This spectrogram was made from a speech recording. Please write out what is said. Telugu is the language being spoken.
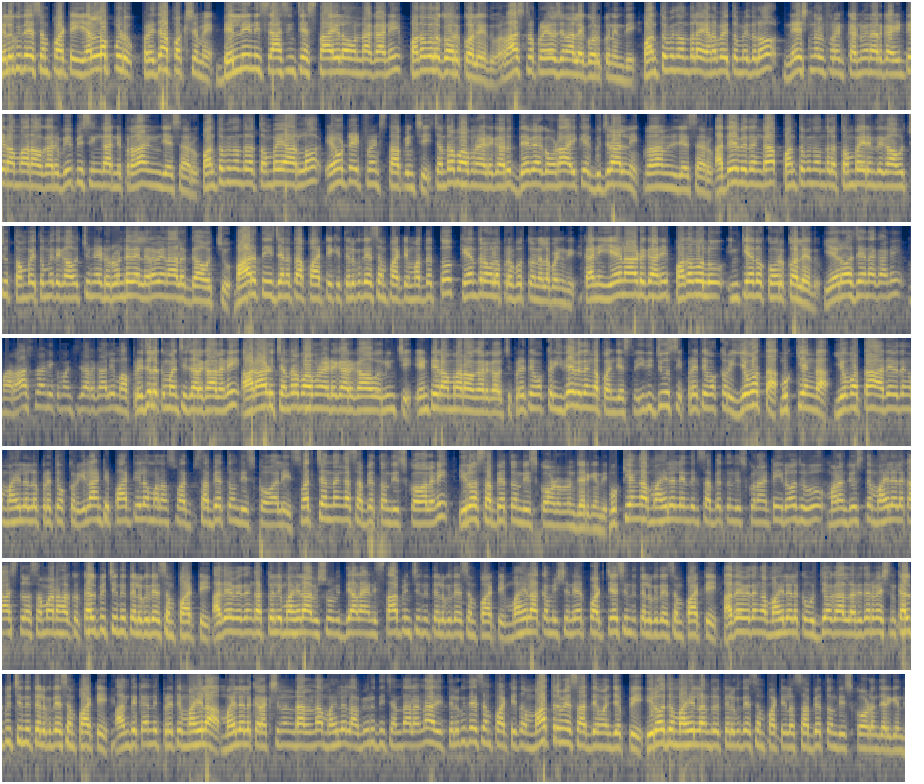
తెలుగుదేశం పార్టీ ఎల్లప్పుడూ ప్రజాపక్షమే. ఢిల్లీని శాసించే స్థాయిలో ఉన్నా గానీ పదవులు కోరుకోలేదు. రాష్ట్ర ప్రయోజనాలే కోరుకునింది. పంతొమ్మిది వందల ఎనభై తొమ్మిదిలో నేషనల్ ఫ్రంట్ కన్వీనర్గా N T Ramarao garu V P Singh గారిని ప్రధానం చేశారు. పంతొమ్మిది వందల తొంభై ఆరులో ఎవటైట్ ఫ్రంట్ స్థాపించి చంద్రబాబు నాయుడు గారు దేవేగౌడ ఐకే గుజరాల్ని ప్రధానం చేశారు. అదే విధంగా పంతొమ్మిది వందల తొంభై ఎనిమిది కావచ్చు తొంభై తొమ్మిది కావచ్చు నేడు రెండు వేల ఇరవై నాలుగు కావచ్చు భారతీయ జనతా పార్టీకి తెలుగుదేశం పార్టీ మద్దతుతో కేంద్రంలో ప్రభుత్వం నిలబడింది. కానీ ఏనాడు గాని పదవులు ఇంకేదో కోరుకోలేదు. ఏ రోజైనా గానీ మా రాష్ట్రానికి మంచి జరగాలి మా ప్రజలకు మంచి జరగాలని ఆనాడు చంద్రబాబు నాయుడు గారు కావచ్చు నుంచి ఎన్టీ రామారావు గారు కావచ్చు ప్రతి ఒక్కరు ఇదే విధంగా పనిచేస్తుంది. ఇది చూసి ప్రతి ఒక్కరు యువత ముఖ్యంగా యువత అదే విధంగా మహిళలు ప్రతి ఒక్కరు ఇలాంటి పార్టీలో మనం సభ్యత్వం తీసుకోవాలి స్వచ్ఛందంగా సభ్యత్వం తీసుకోవాలని ఈ రోజు సభ్యత్వం తీసుకోవడం జరిగింది. ముఖ్యంగా మహిళలు ఎందుకు సభ్యత్వం తీసుకున్నా అంటే ఈ రోజు మనం చూస్తే మహిళలకు ఆస్తిలో సమాన హక్కు కల్పించింది తెలుగుదేశం పార్టీ. అదే విధంగా తొలి మహిళా విశ్వవిద్యాలయాన్ని స్థాపించింది తెలుగుదేశం పార్టీ. మహిళా కమిషన్ ఏర్పాటు చేసింది తెలుగుదేశం పార్టీ. అదే విధంగా మహిళలకు ఉద్యోగాల్లో రిజర్వేషన్ కల్పించింది తెలుగుదేశం పార్టీ. అందుకని ప్రతి మహిళ మహిళలకు రక్షణ ఉండాలన్నా మహిళలు అభివృద్ధి చెందాలన్నా అది తెలుగుదేశం పార్టీతో మాత్రమే సాధ్యం అని చెప్పి ఈ రోజు మహిళలందరూ తెలుగుదేశం పార్టీలో సభ్యత్వం తీసుకోవడం జరిగింది.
